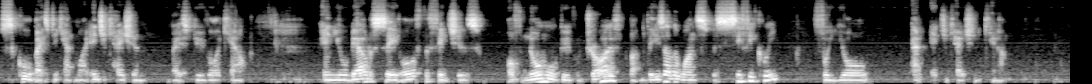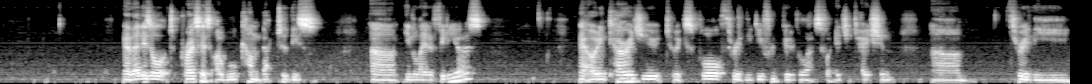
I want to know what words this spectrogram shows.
school-based account, my education-based Google account. And you'll be able to see all of the features of normal Google Drive, but these are the ones specifically for your at education account. Now that is a lot to process. I will come back to this um, in later videos. Now I would encourage you to explore through the different Google Apps for Education um, through the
